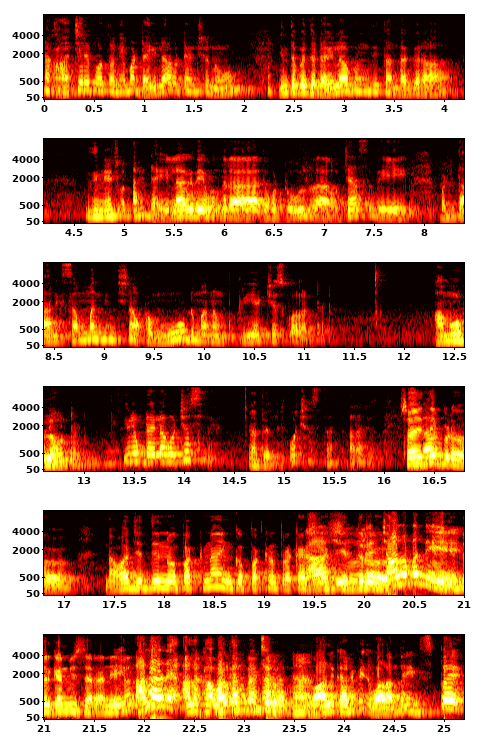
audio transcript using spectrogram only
నాకు ఆశ్చర్యపోతాను ఏమో డైలాగ్ టెన్షను ఇంత పెద్ద డైలాగ్ ఉంది తన దగ్గర. ఇది నేర్చుకో అరే డైలాగ్దే ఉందిరా అది ఒక టూల్ రా వచ్చేస్తుంది. బట్ దానికి సంబంధించిన ఒక మూడ్ మనం క్రియేట్ చేసుకోవాలంటాడు. ఆ మూడ్లో ఉంటాడు. ఈలోపు డైలాగ్ వచ్చేస్తుంది. అదేలే వచ్చేస్తాడు అలా సో అయితే ఇప్పుడు నవాజుద్దీన్ పక్కన ఇంకో పక్కన ప్రకాష్ ఇద్దరు చాలా మంది. ఇద్దరు కనిపిస్తారా అలానే అలా వాళ్ళు కనిపించరు. వాళ్ళు కనిపించ వాళ్ళందరూ ఇన్స్పైర్.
